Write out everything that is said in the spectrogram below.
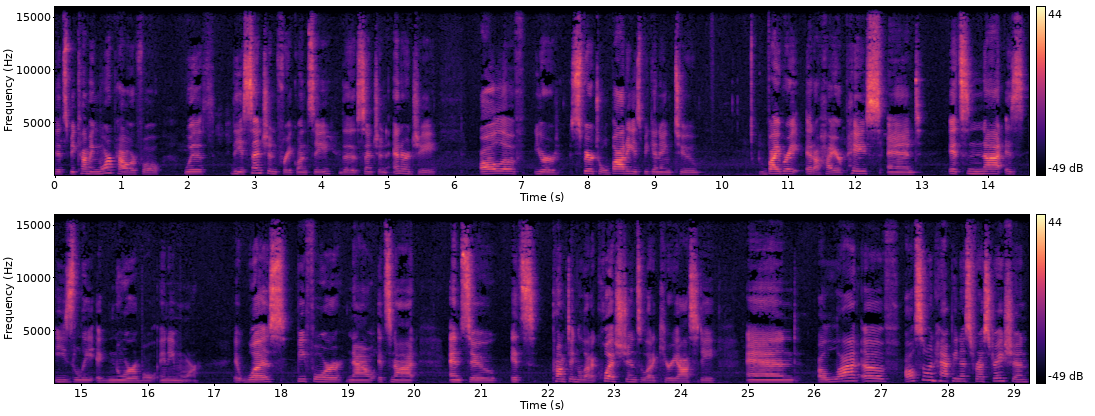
It's becoming more powerful with the ascension frequency, the ascension energy. All of your spiritual body is beginning to vibrate at a higher pace, and it's not as easily ignorable anymore. It was before, now it's not. And so it's prompting a lot of questions, a lot of curiosity, and a lot of also unhappiness, frustration,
